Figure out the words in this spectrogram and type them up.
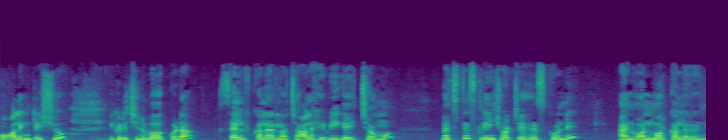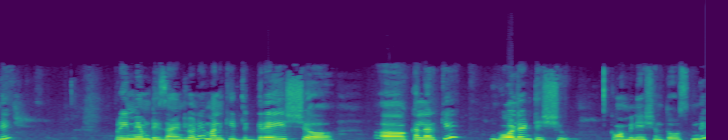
ఫాలింగ్ టిష్యూ. ఇక్కడ ఇచ్చిన వర్క్ కూడా సెల్ఫ్ కలర్లో చాలా హెవీగా ఇచ్చాము. నచ్చితే స్క్రీన్ షాట్ చేసేసుకోండి. అండ్ వన్ మోర్ కలర్ అండి. ప్రీమియం డిజైన్లోనే మనకి ఇట్లా గ్రేయిష్ కలర్కి గోల్డెన్ టిష్యూ కాంబినేషన్తో వస్తుంది.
